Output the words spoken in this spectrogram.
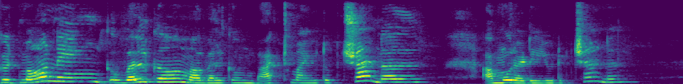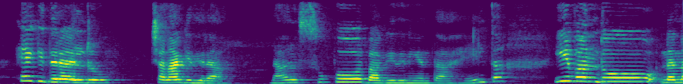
Good morning welcome welcome back to my YouTube channel Ammu Reddy YouTube channel ಹೇಗಿದ್ದೀರಾ ಎಲ್ಲರೂ ಚೆನ್ನಾಗಿದ್ದೀರಾ? ನಾನು ಸೂಪರ್ ಆಗಿದ್ದೀನಿ ಅಂತ ಹೇಳ್ತಾ ಈ ಒಂದು ನನ್ನ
